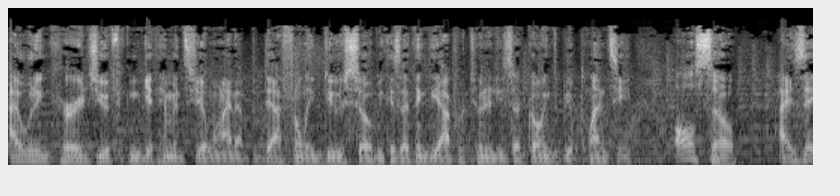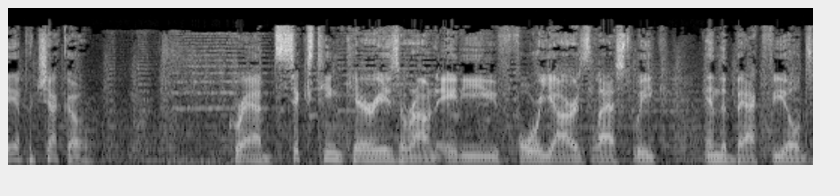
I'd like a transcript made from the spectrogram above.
I would encourage you if you can get him into your lineup, definitely do so because I think the opportunities are going to be a plenty. Also, Isaiah Pacheco grabbed 16 carries around 84 yards last week in the backfield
